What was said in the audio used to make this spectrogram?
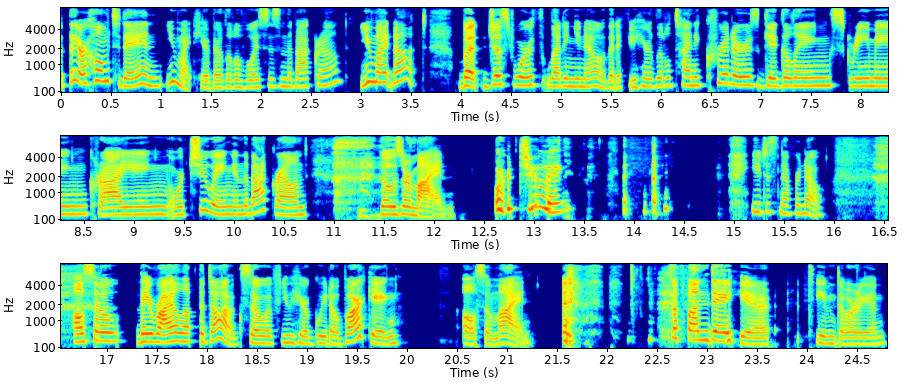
but they are home today, and you might hear their little voices in the background. You might not. But just worth letting you know that if you hear little tiny critters giggling, screaming, crying, or chewing in the background, those are mine. or chewing. you just never know. Also, they rile up the dog. So if you hear Guido barking, also mine. it's a fun day here. Team Dorrian.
